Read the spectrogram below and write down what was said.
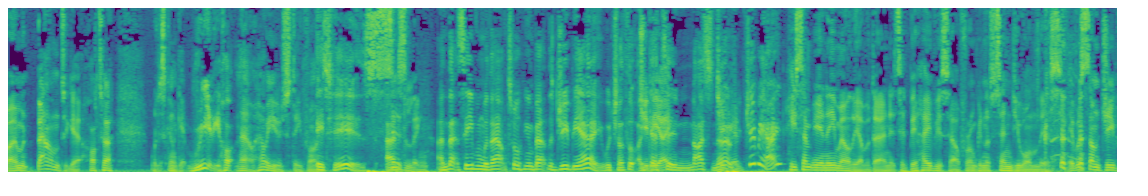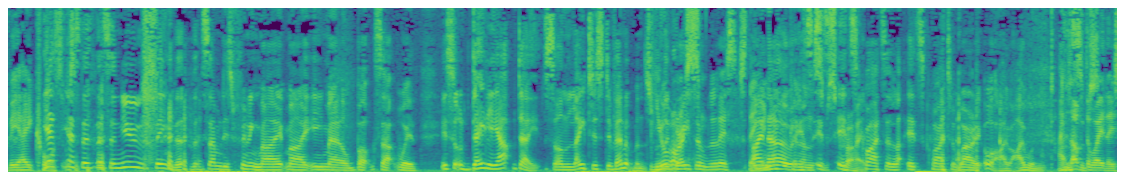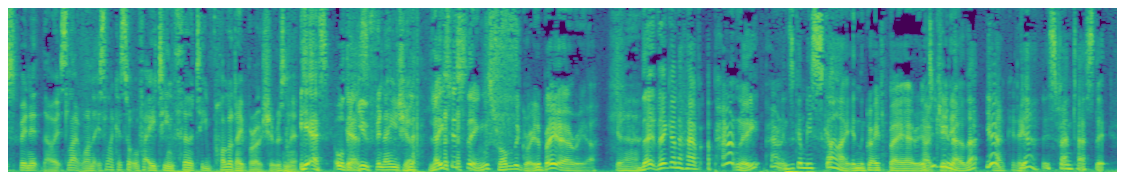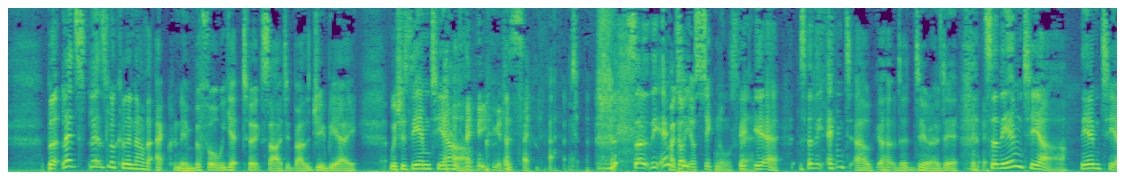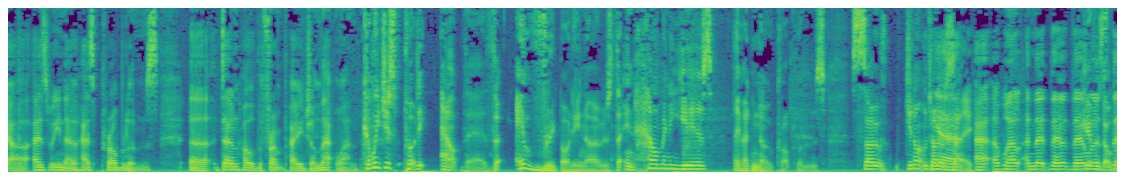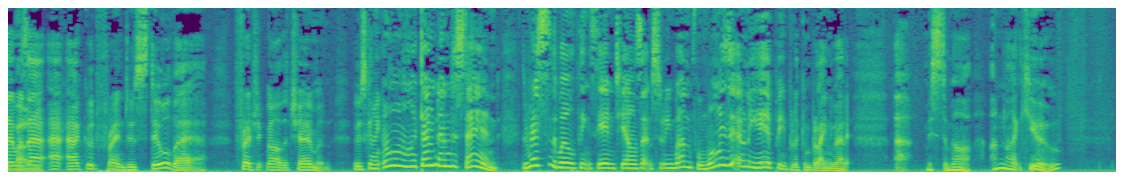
moment, bound to get hotter. Well, it's going to get really hot now. How are you, Steve Vines? It is Sizzling. and, and that's even without talking about the GBA, which I thought I'd get in nice and early. GBA. He sent me an email the other day and it said, behave yourself or I'm going to send you on this. It was some GBA course. Yes, yes. There's, there's a new thing that, that somebody's filling my, my email box up with. It's sort of daily updates on latest developments. From You're the on some lists you I know know. you can it's, it's, quite a it's quite a worry. Oh, I, I wouldn't. I love the way they spin it, though. It's like one. It's like a sort of 1830 holiday brochure, isn't it? Yes, Or the yes. youth in Asia. La- latest things from the Greater Bay Area. Yeah. They're, they're going to have, apparently, apparently there's going to be Sky in the Greater Bay Area. No Did kidding. you know that? Yeah, No yeah, it's fantastic. But let's let's look at another acronym before we get too excited by the GBA, which is the MTR. You're going to say that. so the MTR. I got your signals there. Yeah. So the MT- oh, God, oh dear, oh dear. so the MTR, the MTR, as we know, has problems. Uh, don't hold the front page on that one. Can we just put it out there that everybody knows that in how many years they've had no problems? So, do you know what I'm trying to say? Uh, uh, well, and there, there, there was there was our, our, our good friend who's still there, Frederick Ma, the chairman, who's going, "Oh, I don't understand. The rest of the world thinks the MTR is absolutely wonderful. Why is it only here people are complaining about it?" Uh, Mr. Ma, unlike you.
